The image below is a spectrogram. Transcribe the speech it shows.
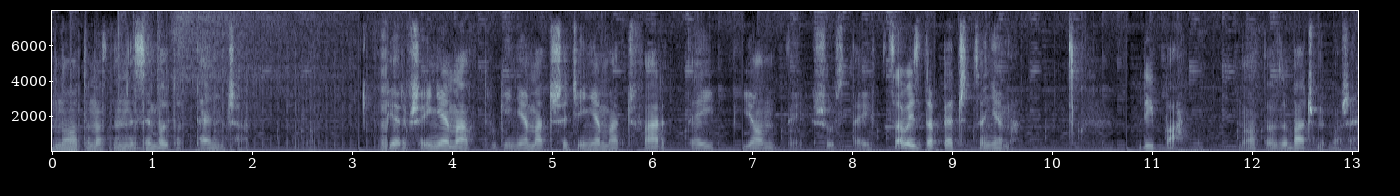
No to następny symbol to tęcza. Pierwszej nie ma, drugiej nie ma, trzeciej nie ma, czwartej, piątej, szóstej. W całej zdrapeczce nie ma. Lipa. No to zobaczmy, może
